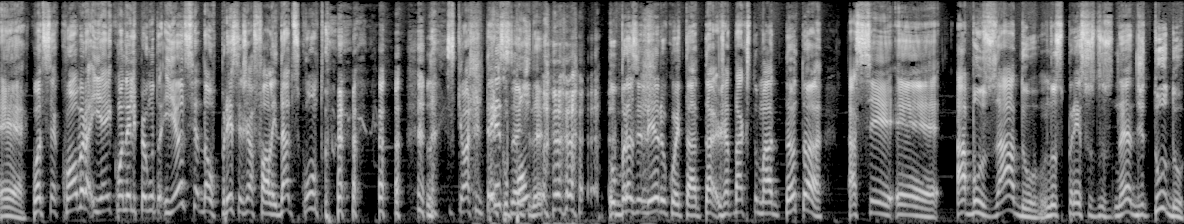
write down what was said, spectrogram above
É, quanto você cobra, e aí quando ele pergunta, e antes de você dar o preço, você já fala, e dá desconto? Isso que eu acho interessante, né? o brasileiro, coitado, tá, já tá acostumado tanto a, a ser é, abusado nos preços dos, né, de tudo,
